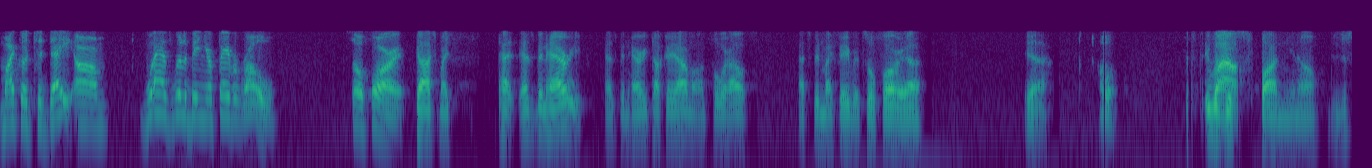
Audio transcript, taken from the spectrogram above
Michael, today um what has really been your favorite role so far? Gosh, my has been Harry has been Harry Takayama on Fuller House. That's been my favorite so far. Yeah, yeah. Oh, It was Wow. just fun, you know. Just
